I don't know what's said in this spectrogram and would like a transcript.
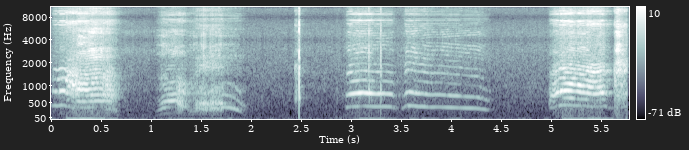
Ah, Sophie. Sophie. Ah.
